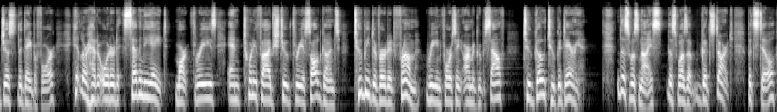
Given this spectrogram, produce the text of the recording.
just the day before, Hitler had ordered 78 Mark IIIs and 25 Stug 3 assault guns to be diverted from reinforcing Army Group South to go to Guderian. This was nice, this was a good start, but still,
